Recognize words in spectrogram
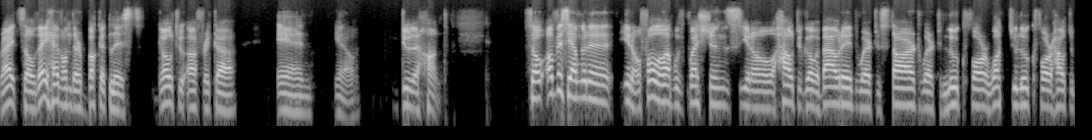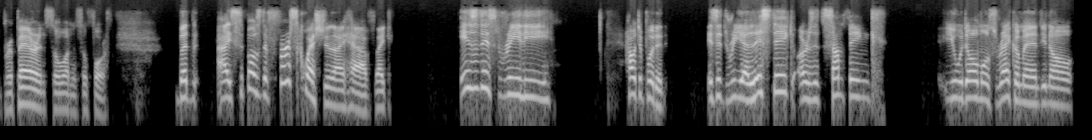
right? So they have on their bucket list go to Africa and you know do the hunt. So obviously I'm gonna you know follow up with questions, you know how to go about it, where to start, where to look for, what to look for, how to prepare, and so on and so forth. But I suppose the first question I have, like, is this really how to put it? is it realistic or is it something you would almost recommend you know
